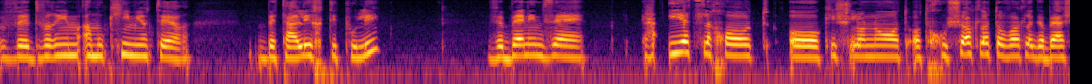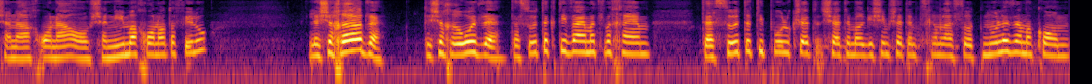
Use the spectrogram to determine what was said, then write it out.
ודברים עמוקים יותר בתהליך טיפולי, ובין אם זה אי הצלחות או כישלונות או תחושות לא טובות לגבי השנה האחרונה או שנים האחרונות אפילו, לשחרר את זה. תשחררו את זה. תעשו את הכתיבה עם עצמכם, תעשו את הטיפול כשאת, שאתם מרגישים שאתם צריכים לעשות, תנו לזה מקום,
